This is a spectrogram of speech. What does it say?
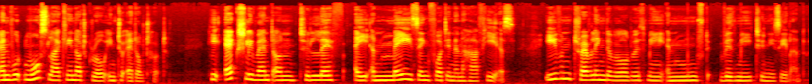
and would most likely not grow into adulthood. He actually went on to live an amazing 14 and a half years, even traveling the world with me and moved with me to New Zealand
